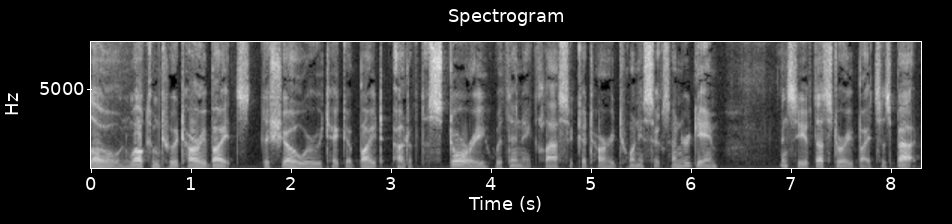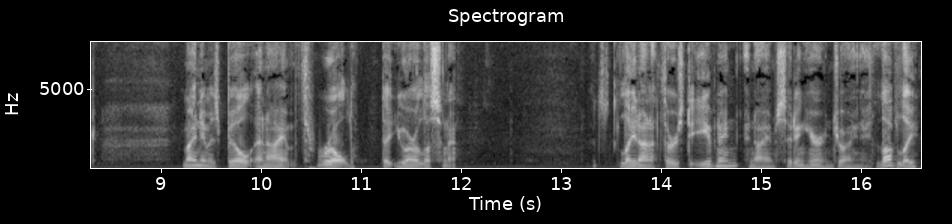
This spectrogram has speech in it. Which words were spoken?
Hello, and welcome to Atari Bytes, the show where we take a bite out of the story within a classic Atari 2600 game and see if that story bites us back. My name is Bill, and I am thrilled that you are listening. It's late on a Thursday evening, and I am sitting here enjoying a lovely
